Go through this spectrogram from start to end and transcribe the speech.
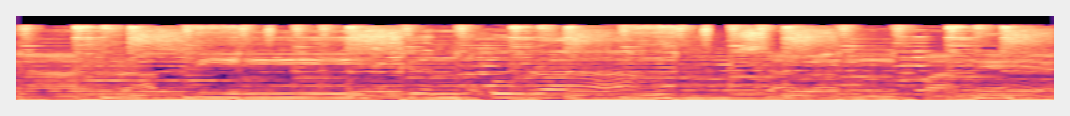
Ngarapikeun urang sareng pangeran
